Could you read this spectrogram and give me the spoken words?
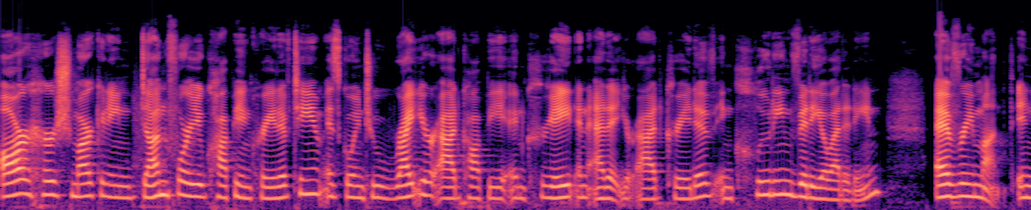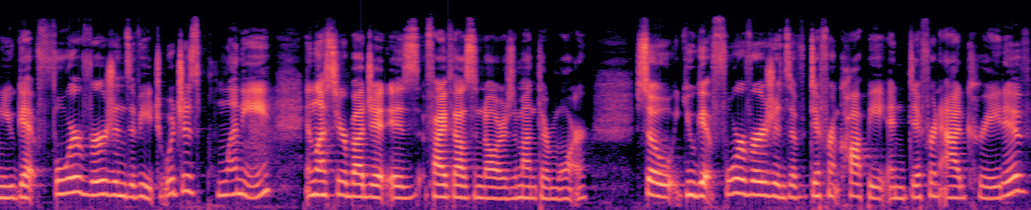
our Hirsch Marketing done for you copy and creative team is going to write your ad copy and create and edit your ad creative, including video editing every month and you get four versions of each, which is plenty unless your budget is $5,000 a month or more. So you get four versions of different copy and different ad creative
